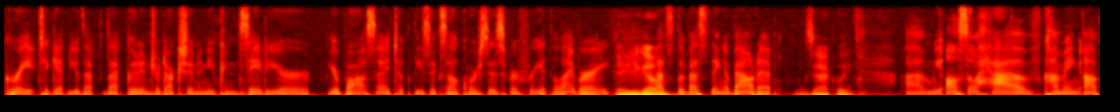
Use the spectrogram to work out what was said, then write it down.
great to get you that, that good introduction. And you can say to your your boss, "I took these Excel courses for free at the library." there you go. That's the best thing about it. exactly. Um, we also have coming up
